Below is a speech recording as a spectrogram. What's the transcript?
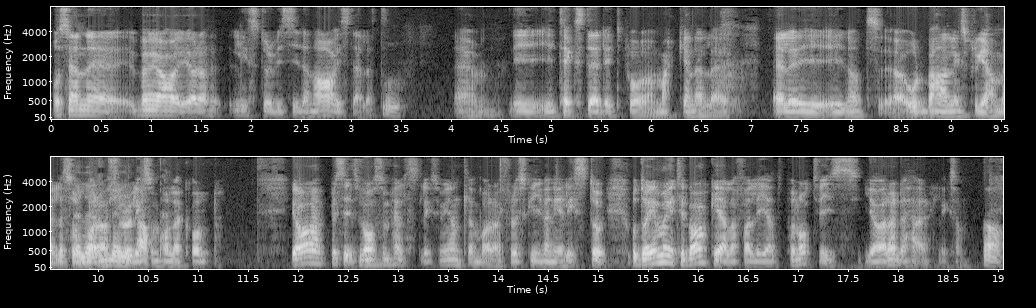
Och sen eh, började jag göra listor vid sidan av istället. Mm. Ehm, I, I textedit på macken eller, eller i, i något ordbehandlingsprogram eller så. Eller bara för att liksom hålla koll. Ja, precis. Mm. Vad som helst liksom egentligen bara för att skriva ner listor. Och då är man ju tillbaka i alla fall i att på något vis göra det här. Liksom. Ja.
